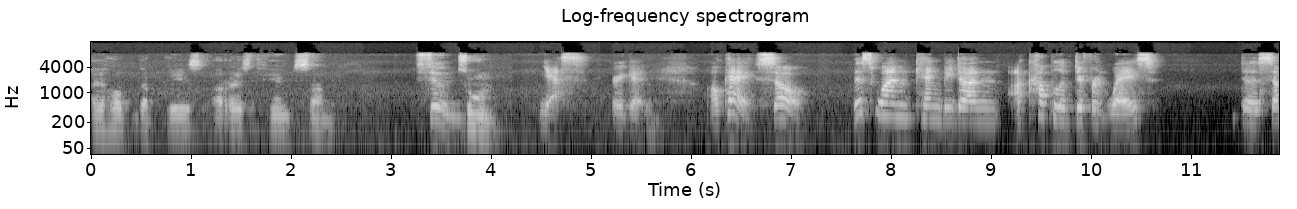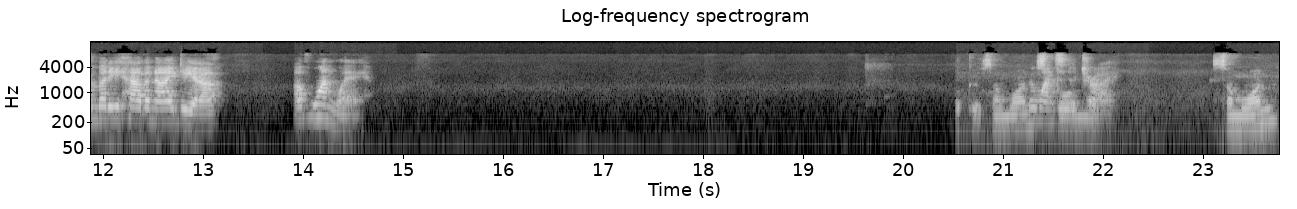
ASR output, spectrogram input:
I hope the police arrest him soon. Soon. Soon. Yes, very good. Okay, so this one can be done a couple of different ways. Does somebody have an idea of one way? Okay, someone Who wants stole to my try? someone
